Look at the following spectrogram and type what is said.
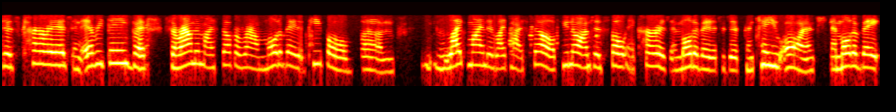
discouraged and everything, but surrounding myself around motivated people, um, like-minded like myself, you know, I'm just so encouraged and motivated to just continue on and motivate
